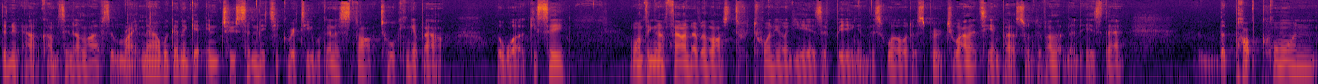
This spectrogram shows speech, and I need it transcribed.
the new outcomes in our lives. And right now we're going to get into some nitty gritty. We're going to start talking about the work. You see, one thing I've found over the last 20 odd years of being in this world of spirituality and personal development is that the popcorn,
